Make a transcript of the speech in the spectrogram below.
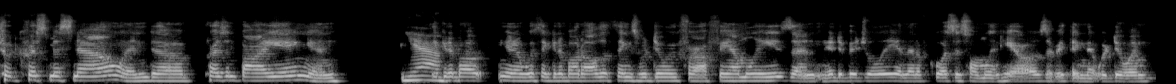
toward Christmas now and uh, present buying and yeah. thinking about you know we're thinking about all the things we're doing for our families and individually. And then of course as homeland heroes everything that we're doing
